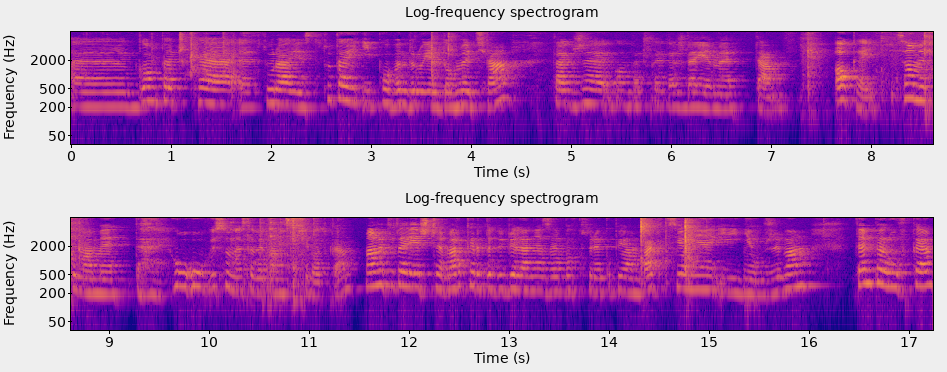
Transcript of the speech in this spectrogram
e, gąbeczkę, e, która jest tutaj i powędruje do mycia. Także gąbeczkę też dajemy tam. Ok, co my tu mamy dalej? Uhu, wysunę sobie tam z środka. Mamy tutaj jeszcze marker do wybielania zębów, który kupiłam w Akcjonie i nie używam. Temperówkę,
